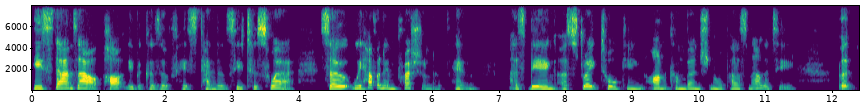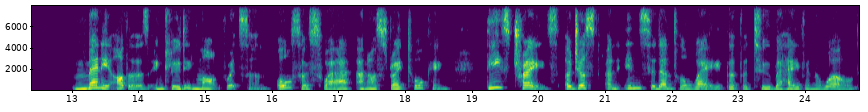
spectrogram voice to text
He stands out partly because of his tendency to swear. So we have an impression of him as being a straight talking, unconventional personality. But Many others, including Mark Ritson, also swear and are straight talking. These traits are just an incidental way that the two behave in the world.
